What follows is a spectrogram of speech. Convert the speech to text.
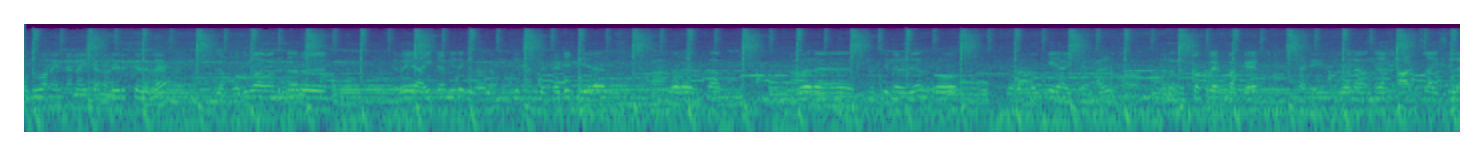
பொதுவான என்னென்ன ஐட்டங்கள் இருக்குது இதில்? இதில் பொதுவாக வந்து ஒரு நிறைய ஐட்டம் இருக்குது. அதில் முக்கியமாக இந்த டெடி பியர். வேறு கப் வேறு சின்ன ரோஸ் ஓகே ஐட்டங்கள். வேறு வந்து சாக்லேட் பக்கெட் சரி. வேறு வந்து ஹார்ட் சைஸில்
